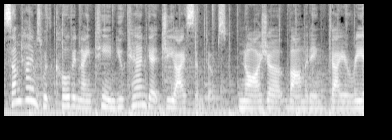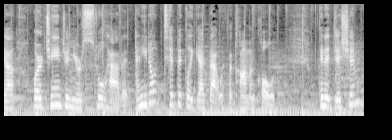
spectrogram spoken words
Sometimes with COVID 19, you can get GI symptoms nausea, vomiting, diarrhea, or a change in your stool habit, and you don't typically get that with a common cold. In addition,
